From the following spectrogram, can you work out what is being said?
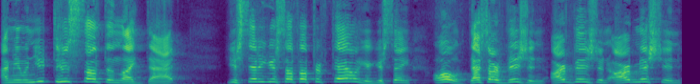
I mean, when you do something like that, you're setting yourself up for failure. You're saying, oh, that's our vision. Our vision, our mission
